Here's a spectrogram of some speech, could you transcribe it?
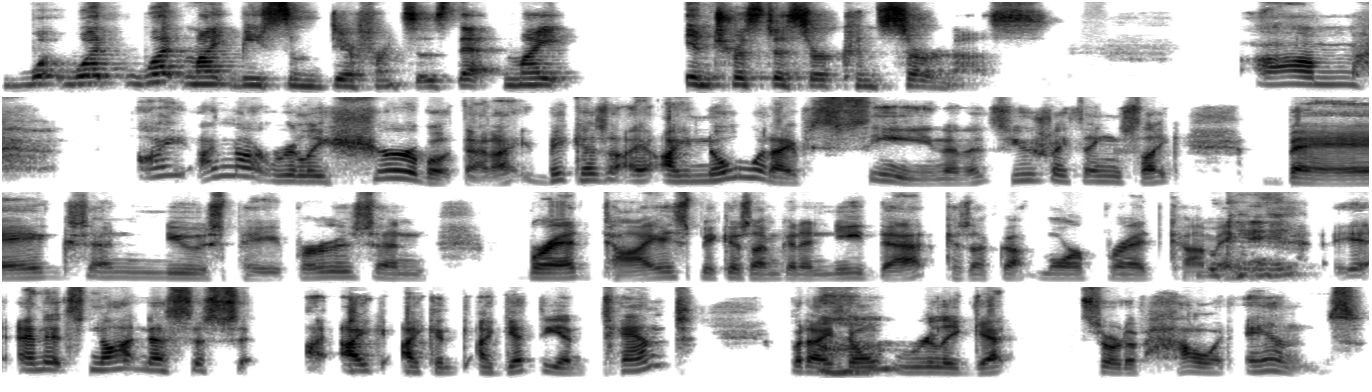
What, what, what might be some differences that might interest us or concern us? Um, I, I'm not really sure about that. I because I, I know what I've seen, and it's usually things like bags and newspapers and bread ties because I'm going to need that because I've got more bread coming. Okay. And it's not necessary. I, I I can I get the intent, but I Uh-huh. don't really get sort of how it ends.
